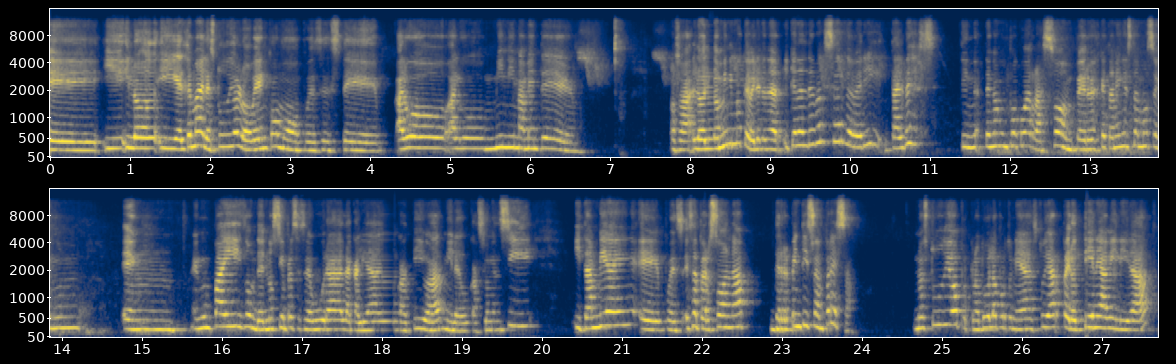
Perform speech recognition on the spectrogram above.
Eh, y, lo, y, el tema del estudio lo ven como, pues, este, algo, algo mínimamente, o sea, lo, lo, mínimo que debería tener. Y que en el deber ser debería, tal vez tengan un poco de razón, pero es que también estamos en un, en, en un país donde no siempre se asegura la calidad educativa ni la educación en sí. Y también, eh, pues, esa persona de repente hizo empresa. No estudió porque no tuvo la oportunidad de estudiar, pero tiene habilidad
